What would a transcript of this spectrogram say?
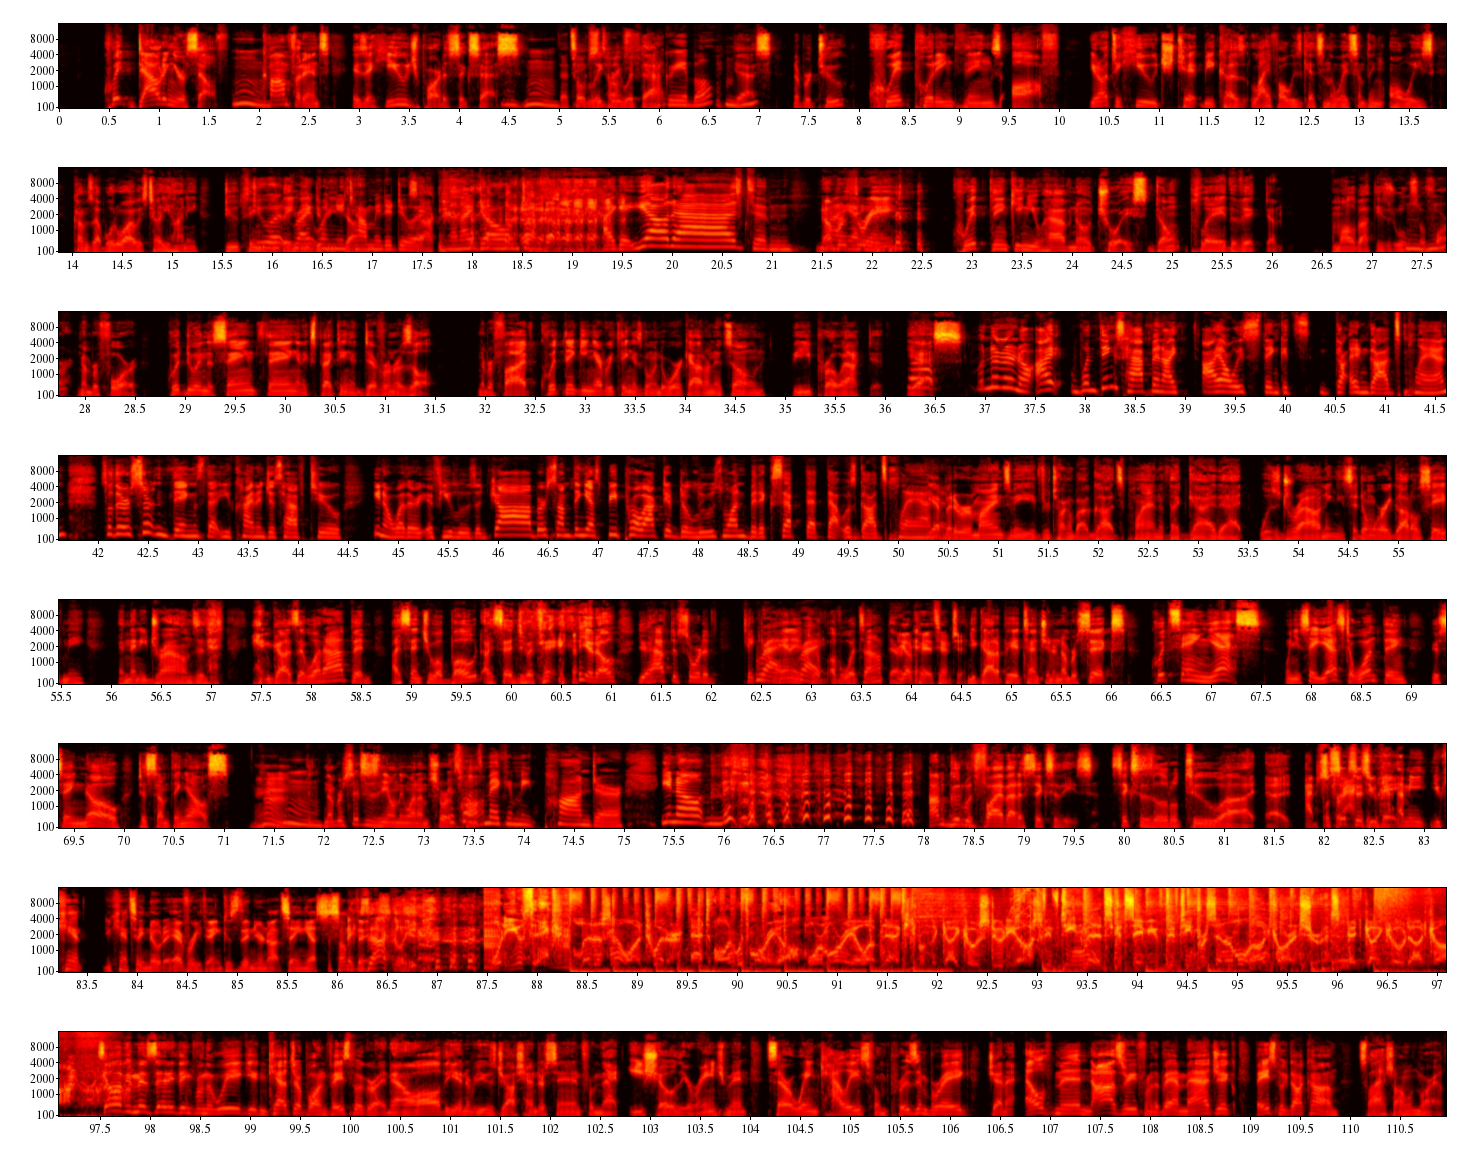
quit doubting yourself. Confidence is a huge part of success. That Totally agree tough. with that. Agreeable. Mhm. Yes. Number two, quit putting things off. You know, it's a huge tip because life always gets in the way. Something always comes up. What do I always tell you, honey? Do things Do when it they right need to when be you done. tell me to do Exactly. it, and then I don't. and I get yelled at. And Number Ay, ay, three, ay. quit thinking you have no choice. Don't play the victim. I'm all about these rules Mm-hmm. so far. Number four, quit doing the same thing and expecting a different result. Number five, quit thinking everything is going to work out on its own. Be proactive. yes. Well, no, no, no. I when things happen, I I always think it's in God's plan. So there are certain things that you kind of just have to, you know, whether if you lose a job or something, yes, be proactive to lose one, but accept that that was God's plan. Yeah, but it reminds me, if you're talking about God's plan, of that guy that was drowning. He said, Don't worry, God will save me. And then he drowns. And, and God said, What happened? I sent you a boat. I sent you a thing. you know, you have to sort of take Right, advantage right. Of, of what's out there. You gotta pay attention. You got to pay attention. And number six, quit saying yes. When you say yes to one thing, you're saying no to something else. Hmm. Th- Number six is the only one I'm sort this of. one's huh? making me ponder. You know, this, I'm good with five out of six of these. Six is a little too uh, uh, Well, abstract. six is you. and vague. I mean, you can't you can't say no to everything because then you're not saying yes to something. exactly. What do you think? Let us know on Twitter at On With Mario. More Mario up next from the Geico Studios. 15 minutes could save you 15% or more on car insurance at geico.com. So if you missed anything from the week, you can catch up on Facebook right now. All the interviews, Josh Henderson from that E Show, The Arrangement, Sarah Wayne Callies from Prison Break, Jenna Elfman, Nasri from the band Magic, Facebook.com slash On With Mario.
